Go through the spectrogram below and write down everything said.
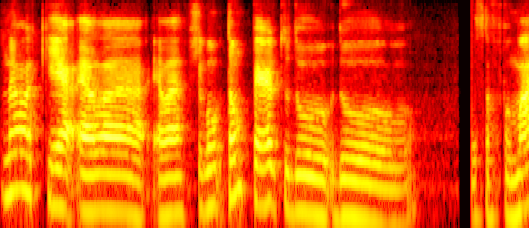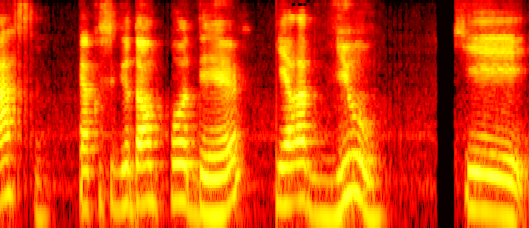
Não, é que ela, ela chegou tão perto do, do dessa fumaça que ela conseguiu dar um poder e ela viu que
